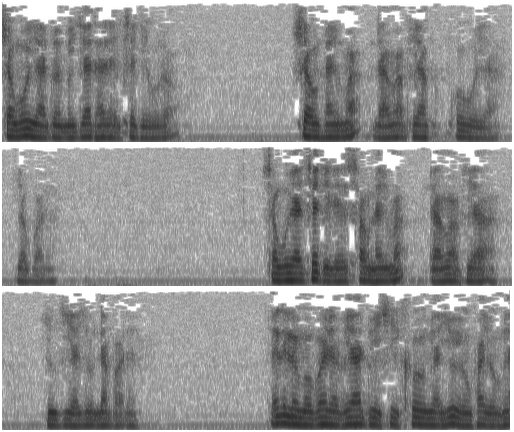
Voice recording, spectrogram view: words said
ရှောင်ဖို့ရအတွက်မိတ်ကြားထားတဲ့အချက်တွေကိုတော့ရှောင်နိုင်မှဒါမှဘုရားကိုယ်ကိုရာရောက်ပါတယ်ရှောင်ဖို့ရချက်တွေလည်းရှောင်နိုင်မှဒါမှဘုရားယုံကြည်ရယုံတတ်ပါတယ် အဲဒီလိုမဟုတ်ဘဲဘုရားတွေ့ရှိခိုးမြရွယုံဖတ်ယုံမြ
